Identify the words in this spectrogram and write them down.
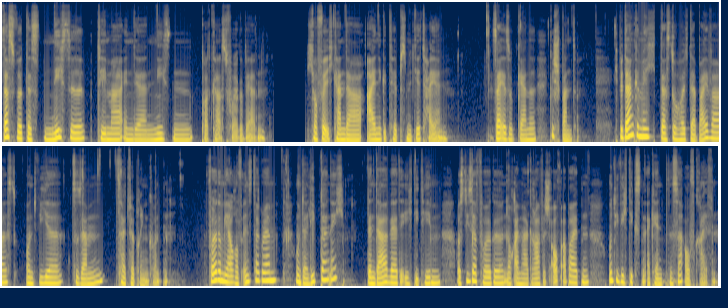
das wird das nächste Thema in der nächsten Podcast-Folge werden. Ich hoffe, ich kann da einige Tipps mit dir teilen. Sei also gerne gespannt. Ich bedanke mich, dass du heute dabei warst und wir zusammen Zeit verbringen konnten. Folge mir auch auf Instagram unter Lieb dein Ich, denn da werde ich die Themen aus dieser Folge noch einmal grafisch aufarbeiten und die wichtigsten Erkenntnisse aufgreifen.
